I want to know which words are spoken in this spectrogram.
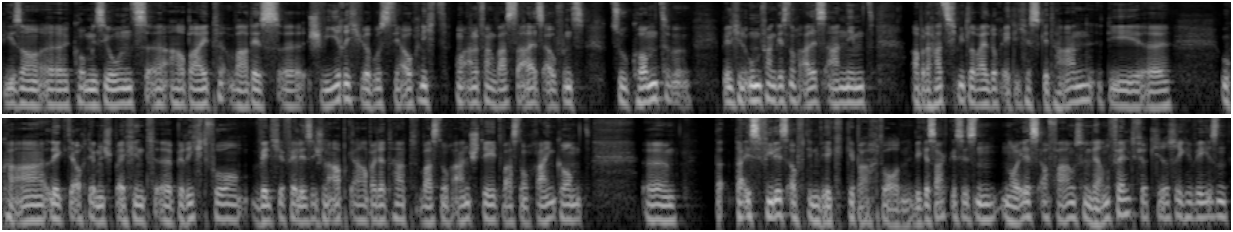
dieser äh, Kommissionsarbeit war das äh, schwierig. Wir wussten ja auch nicht am Anfang, was da alles auf uns zukommt, welchen Umfang das noch alles annimmt. Aber da hat sich mittlerweile doch etliches getan. Die äh, UKA legt ja auch dementsprechend äh, Bericht vor, welche Fälle sie schon abgearbeitet hat, was noch ansteht, was noch reinkommt. Da, da ist vieles auf den Weg gebracht worden. Wie gesagt, es ist ein neues Erfahrungs- und Lernfeld für Kirche gewesen.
